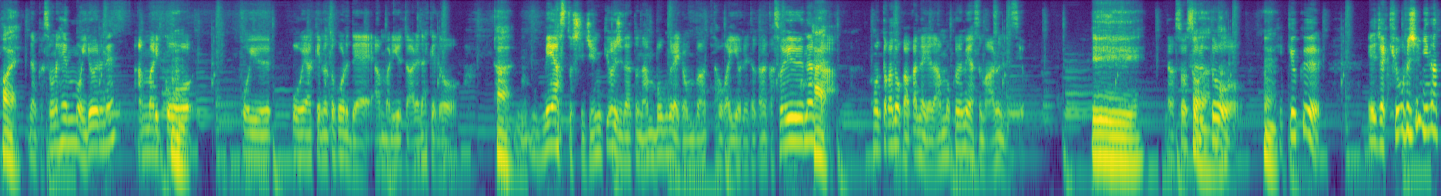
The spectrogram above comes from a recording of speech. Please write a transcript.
はい。なんかその辺もいろいろね、あんまりこう、こういう公のところであんまり言うとあれだけど、はい。目安として准教授だと何本ぐらい論文あった方がいいよねとか、なんかそういうなんか、は本当かどうかわかんないけど、暗黙の目安もあるんですよ。ええだからそうすると、うん。結局、え、じゃあ教授になっ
